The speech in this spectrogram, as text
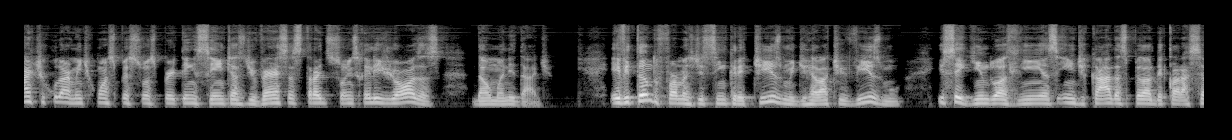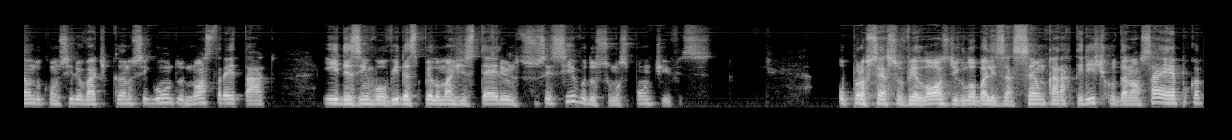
particularmente com as pessoas pertencentes às diversas tradições religiosas da humanidade evitando formas de sincretismo e de relativismo e seguindo as linhas indicadas pela declaração do Concílio Vaticano II Nostra Aetate e desenvolvidas pelo magistério sucessivo dos sumos pontífices. O processo veloz de globalização característico da nossa época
